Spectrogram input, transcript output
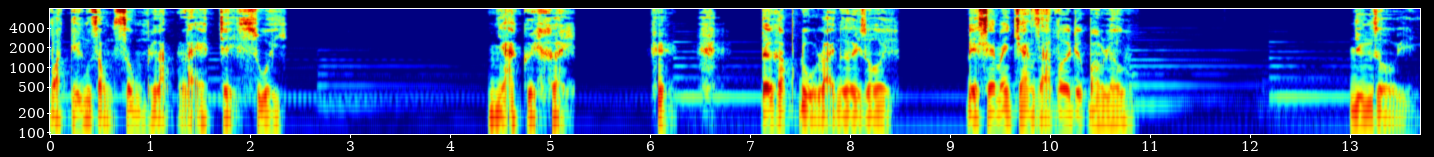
và tiếng dòng sông lặng lẽ chảy xuôi. Nhã cười khẩy. Tớ gặp đủ loại người rồi để xem anh chàng giả vờ được bao lâu. Nhưng rồi,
